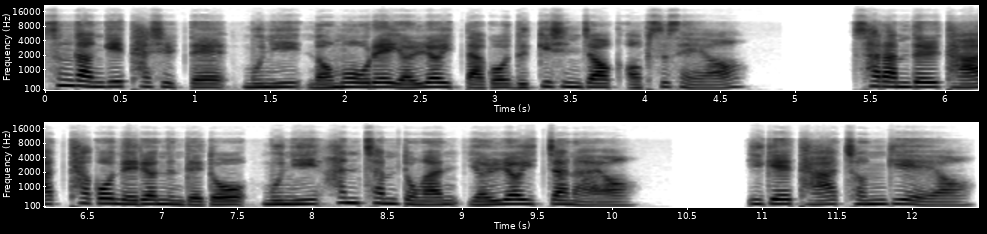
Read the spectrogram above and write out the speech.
승강기 타실 때 문이 너무 오래 열려 있다고 느끼신 적 없으세요? 사람들 다 타고 내렸는데도 문이 한참 동안 열려 있잖아요. 이게 다 전기예요.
